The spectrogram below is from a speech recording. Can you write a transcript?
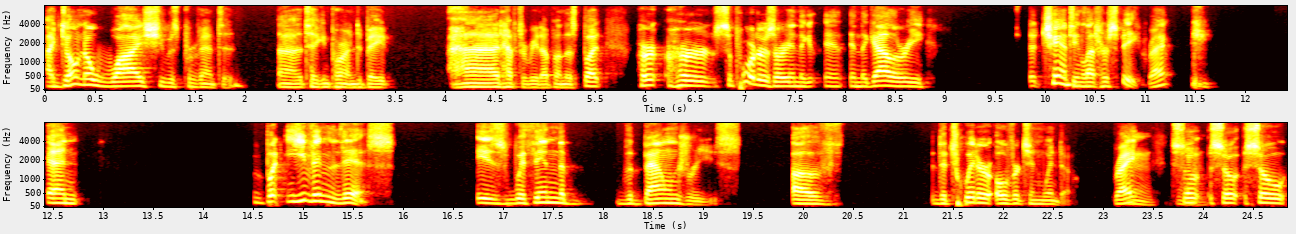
I don't know why she was prevented uh, taking part in debate. I'd have to read up on this, but her her supporters are in the in, in the gallery uh, chanting, "Let her speak!" Right, and but even this is within the the boundaries of the Twitter Overton window, right? Mm, so mm. so so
